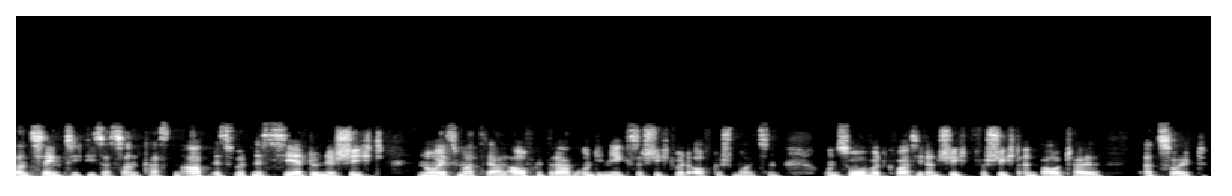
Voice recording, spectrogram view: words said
Dann senkt sich dieser Sandkasten ab, es wird eine sehr dünne Schicht neues Material aufgetragen und die nächste Schicht wird aufgeschmolzen. Und so wird quasi dann Schicht für Schicht ein Bauteil erzeugt.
